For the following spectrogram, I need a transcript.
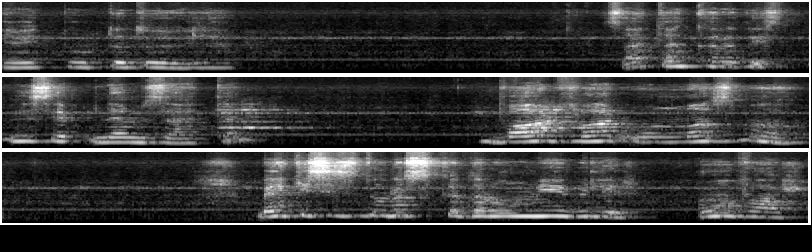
evet burada da öyle. Zaten Karadeniz hep nem zaten. Var var olmaz mı? Belki sizin orası kadar olmayabilir ama var.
